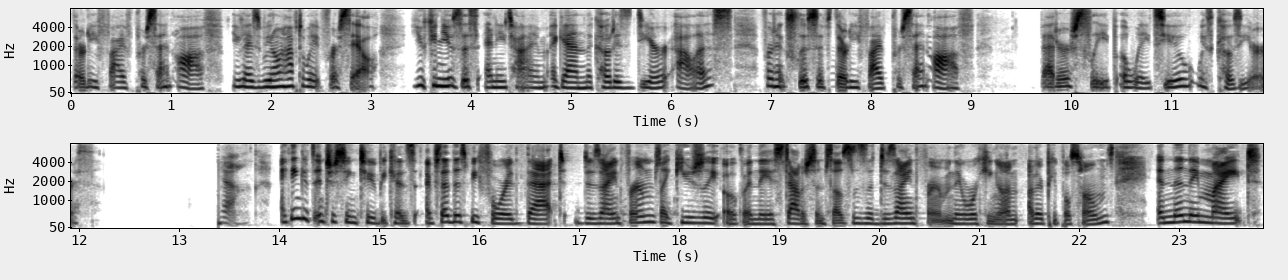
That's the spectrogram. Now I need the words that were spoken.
35% off. You guys, we don't have to wait for a sale. You can use this anytime. Again, the code is Dear Alice for an exclusive 35% off. Better sleep awaits you with Cozy Earth. Yeah. I think it's interesting too because I've said this before that design firms like usually open, they establish themselves as a design firm and they're working on other people's homes. And then they might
